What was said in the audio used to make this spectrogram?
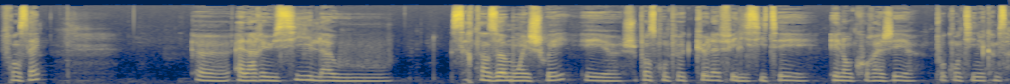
français. Euh, elle a réussi là où certains hommes ont échoué et euh, je pense qu'on peut que la féliciter et, et l'encourager euh, pour continuer comme ça.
